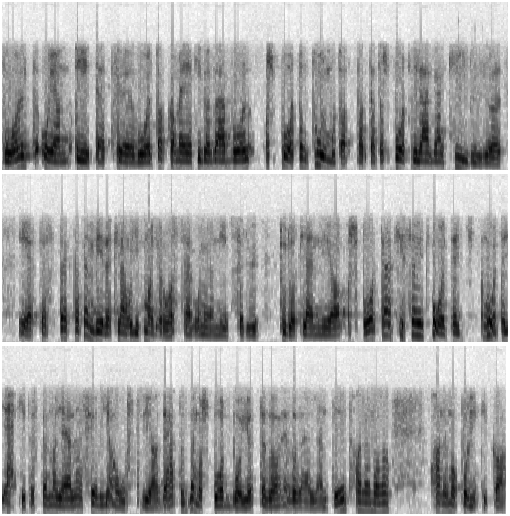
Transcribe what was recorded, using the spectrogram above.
volt, olyan tétek voltak, amelyek igazából a sporton túlmutattak, tehát a sportvilágán kívülről érkeztek. Tehát nem véletlen, hogy itt Magyarországon olyan népszerű tudott lenni a, a sportág, hiszen itt volt egy, volt egy elképesztően nagy ellenfél, ugye Ausztria, de hát nem a sportból jött ez, a, ez az ellentét, hanem a, hanem a politika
